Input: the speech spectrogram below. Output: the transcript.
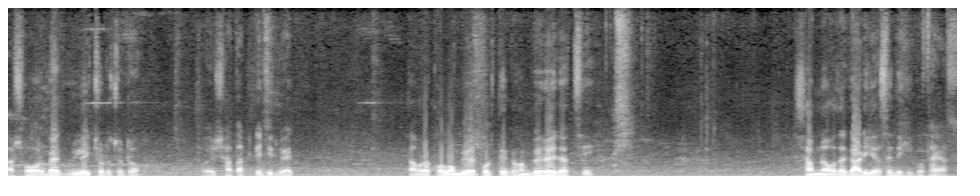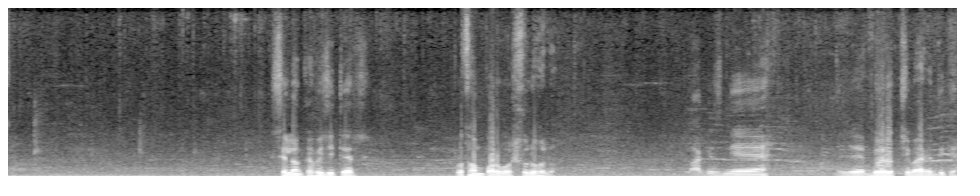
আর সবার ব্যাগগুলোই ছোট ছোট, ওই সাত আট কেজির ব্যাগ। তা আমরা কলম্বো এয়ারপোর্ট থেকে এখন বের হয়ে যাচ্ছি। সামনে আমাদের গাড়ি আছে, দেখি কোথায় আছে। শ্রীলঙ্কা ভিজিটের প্রথম পর্ব শুরু হলো। লাগেজ নিয়ে এই যে বের হচ্ছি বাইরের দিকে।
